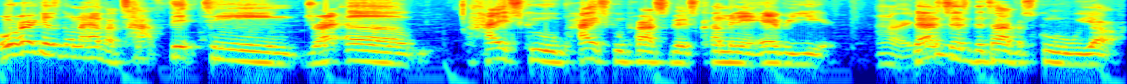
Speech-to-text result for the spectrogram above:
Oregon's gonna have a top 15 uh, high school high school prospects coming in every year. All right. That's just the type of school we are.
